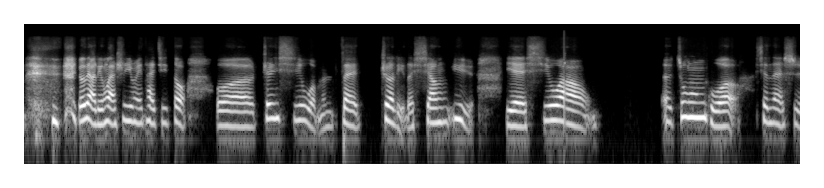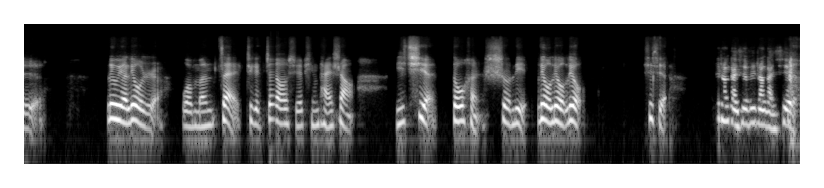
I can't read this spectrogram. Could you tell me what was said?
有点凌乱，是因为太激动。我珍惜我们在。这里的相遇，也希望，呃，中国现在是六月六日，我们在这个教学平台上，一切都很顺利。六六六，谢谢，非常感谢，非常感谢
